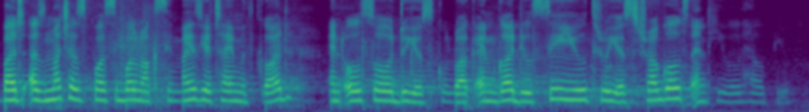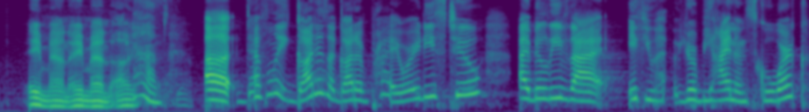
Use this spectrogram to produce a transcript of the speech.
But as much as possible, maximize your time with God and also do your schoolwork. And God will see you through your struggles and He will help you. Amen. Amen. I, yeah. Uh, definitely, God is a God of priorities too. I believe that if you you're behind in schoolwork,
